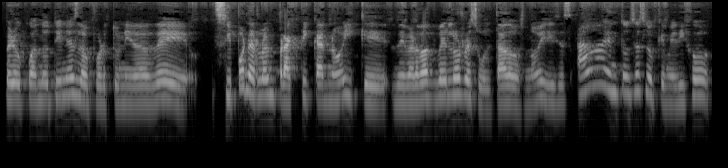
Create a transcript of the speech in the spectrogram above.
pero cuando tienes la oportunidad de sí ponerlo en práctica, ¿no? Y que de verdad ves los resultados, ¿no? Y dices, ah, entonces lo que me dijo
